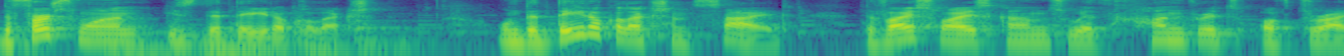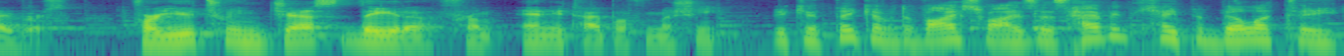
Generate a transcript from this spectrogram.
The first one is the data collection. On the data collection side, DeviceWise comes with hundreds of drivers for you to ingest data from any type of machine. You can think of DeviceWise as having the capability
